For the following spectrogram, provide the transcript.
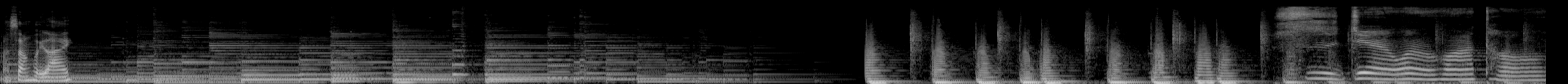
马上回来。见万花筒。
